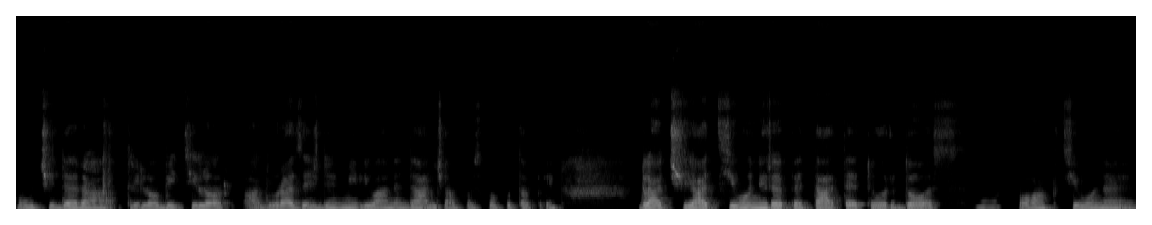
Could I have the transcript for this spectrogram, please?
uciderea trilobiților a durat zeci de milioane de ani și a fost făcută prin glaciațiuni repetate, turdos, o acțiune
